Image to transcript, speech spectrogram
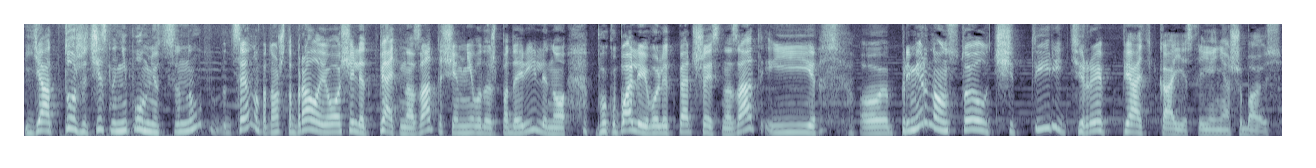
я тоже, честно, не помню цену, цену, потому что брал его вообще лет 5 назад, точнее, мне его даже подарили, но покупали его лет 5-6 назад, и э, примерно он стоил 4-5к, если я не ошибаюсь.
